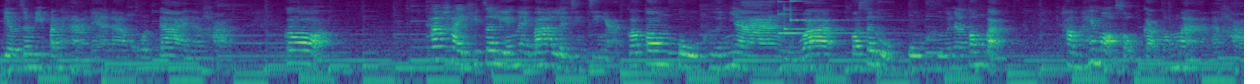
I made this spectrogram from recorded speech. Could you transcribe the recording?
เดี๋ยวจะมีปัญหาในอนาคตได้นะคะ ก็ถ้าใครคิดจะเลี้ยงในบ้านเลยจริงๆอะก็ต้องปูพื้นยางหรือว่าวัสดุปูพื้นนะต้องแบบทำให้เหมาะสมกับน้องหมานะคะ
